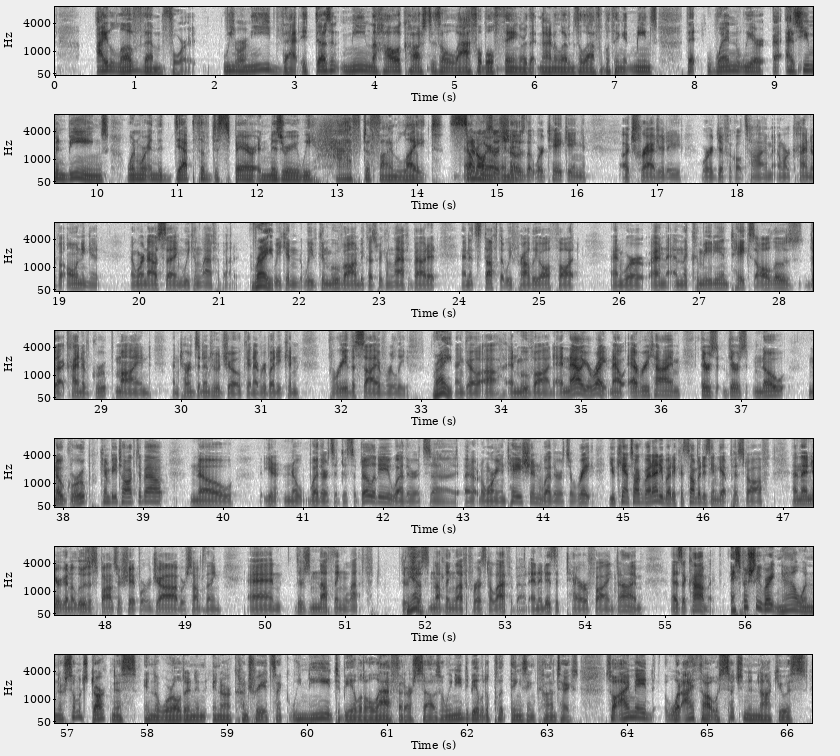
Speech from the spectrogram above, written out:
I love them for it. We need that. It doesn't mean the Holocaust is a laughable thing or that 9 11 is a laughable thing. It means that when we are, as human beings, when we're in the depth of despair and misery, we have to find light somewhere. And it also shows it. that we're taking a tragedy or a difficult time and we're kind of owning it and we're now saying we can laugh about it. Right. We can we can move on because we can laugh about it and it's stuff that we've probably all thought and we're and and the comedian takes all those that kind of group mind and turns it into a joke and everybody can breathe a sigh of relief. Right. And go ah and move on. And now you're right. Now every time there's there's no no group can be talked about, no you know, whether it's a disability, whether it's a, an orientation, whether it's a rate, you can't talk about anybody because somebody's going to get pissed off, and then you're going to lose a sponsorship or a job or something, and there's nothing left. There's Yeah. just nothing left for us to laugh about, and it is a terrifying time as a comic. especially right now when there's so much darkness in the world and in, in our country it's like we need to be able to laugh at ourselves and we need to be able to put things in context so i made what i thought was such an innocuous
